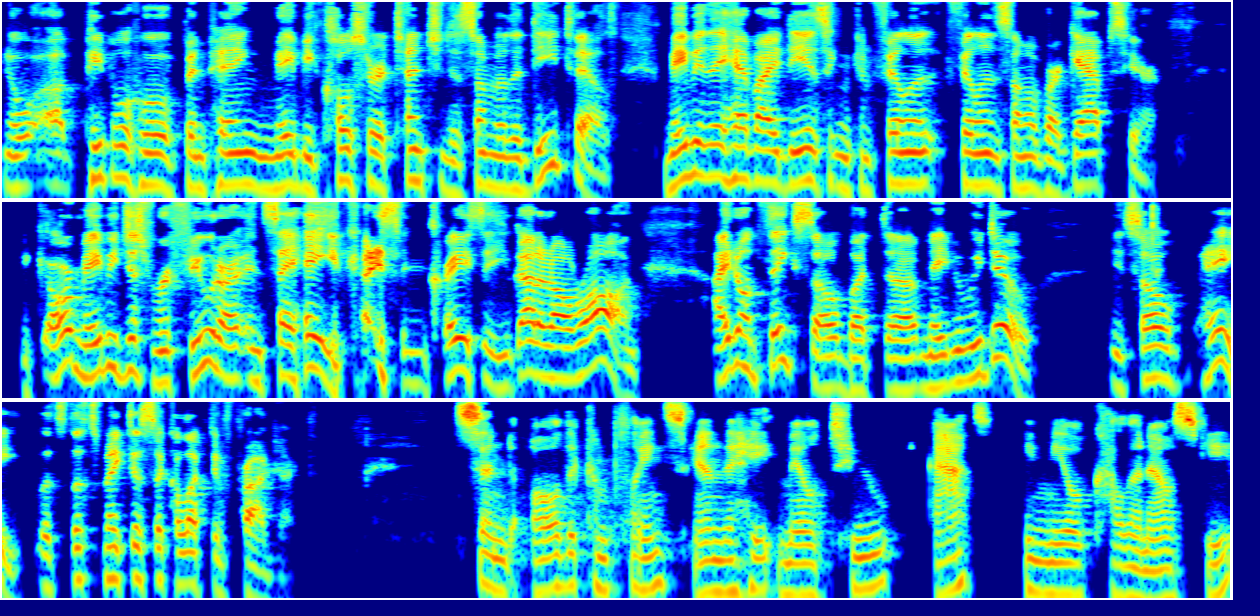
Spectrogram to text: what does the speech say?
know, uh, people who have been paying maybe closer attention to some of the details. Maybe they have ideas and can fill in, fill in some of our gaps here or maybe just refute our, and say, "Hey, you guys are crazy. You got it all wrong." I don't think so, but uh, maybe we do. And so, hey, let's let's make this a collective project. Send all the complaints and the hate mail to at Emil Kalinowski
